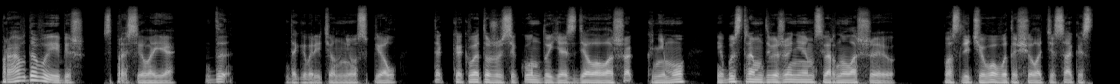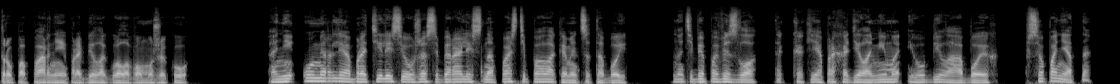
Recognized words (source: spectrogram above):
«Правда выебешь?» — спросила я. «Да...» Договорить он не успел, так как в эту же секунду я сделала шаг к нему и быстрым движением свернула шею, после чего вытащила тесак из трупа парня и пробила голову мужику. Они умерли, обратились и уже собирались напасть и полакомиться тобой. Но тебе повезло, так как я проходила мимо и убила обоих. Все понятно?»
